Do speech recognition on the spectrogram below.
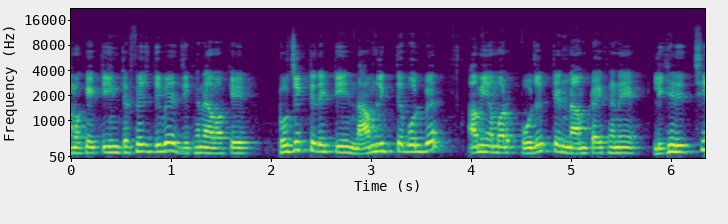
আমাকে একটি ইন্টারফেস দিবে, যেখানে আমাকে প্রজেক্টের একটি নাম লিখতে বলবে। আমি আমার প্রজেক্টের নামটা এখানে লিখে দিচ্ছি।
